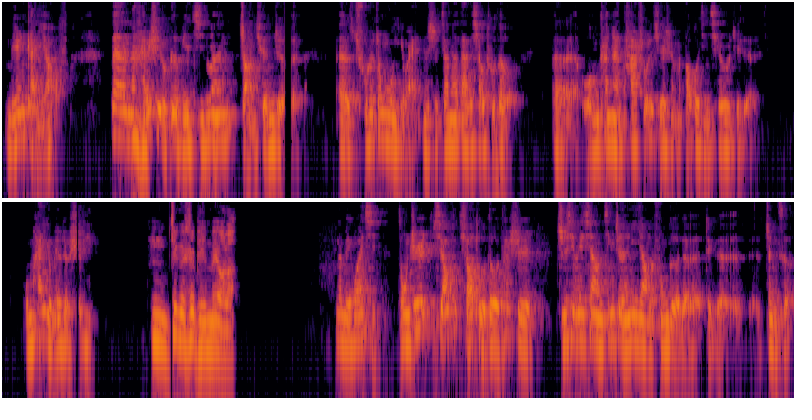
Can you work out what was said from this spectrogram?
没人敢要。但还是有个别极端掌权者，呃，除了中共以外，那是加拿大的小土豆。呃，我们看看他说了些什么。导播，请切入这个。我们还有没有这个视频？嗯，这个视频没有了。那没关系。总之，小小土豆他是执行了像金正恩一样的风格的这个政策，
